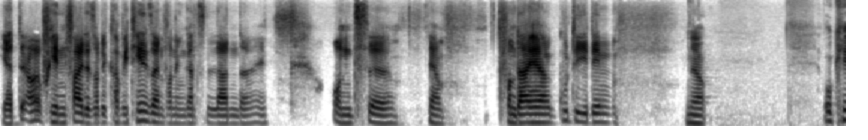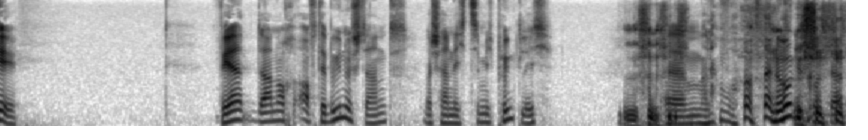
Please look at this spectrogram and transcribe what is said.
ja, der, auf jeden Fall, der soll der Kapitän sein von dem ganzen Laden da, ey. Und äh, ja, von daher gute Idee. Ja. Okay. Wer da noch auf der Bühne stand, wahrscheinlich ziemlich pünktlich, ähm, weil er vorher auf seine Uhr geguckt hat.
